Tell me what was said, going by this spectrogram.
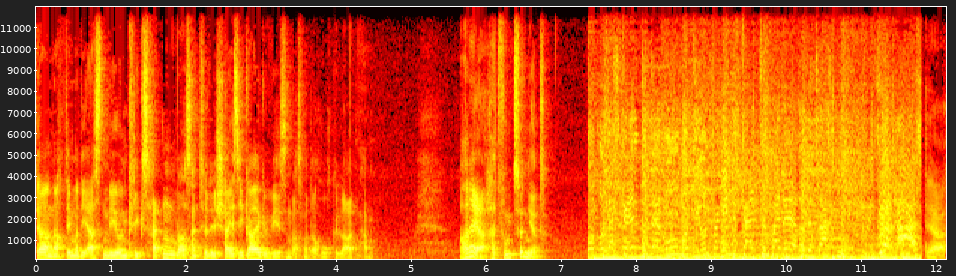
Tja, nachdem wir die ersten Millionen Klicks hatten, war es natürlich scheißegal gewesen, was wir da hochgeladen haben. Aber naja, hat funktioniert. Der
